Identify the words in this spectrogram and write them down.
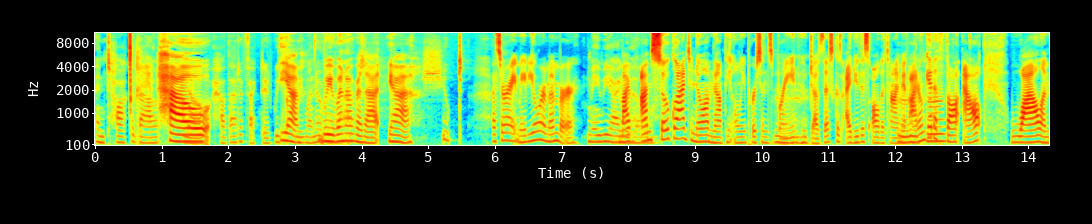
and talk about How- no, how that affected. We yeah. we went over we went over that. Yeah. Shoot, That's all right. Maybe you'll remember. maybe I My, will. I'm so glad to know I'm not the only person's brain Mm. who does this because I do this all the time. If I don't Mm-hmm. get a thought out while I'm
